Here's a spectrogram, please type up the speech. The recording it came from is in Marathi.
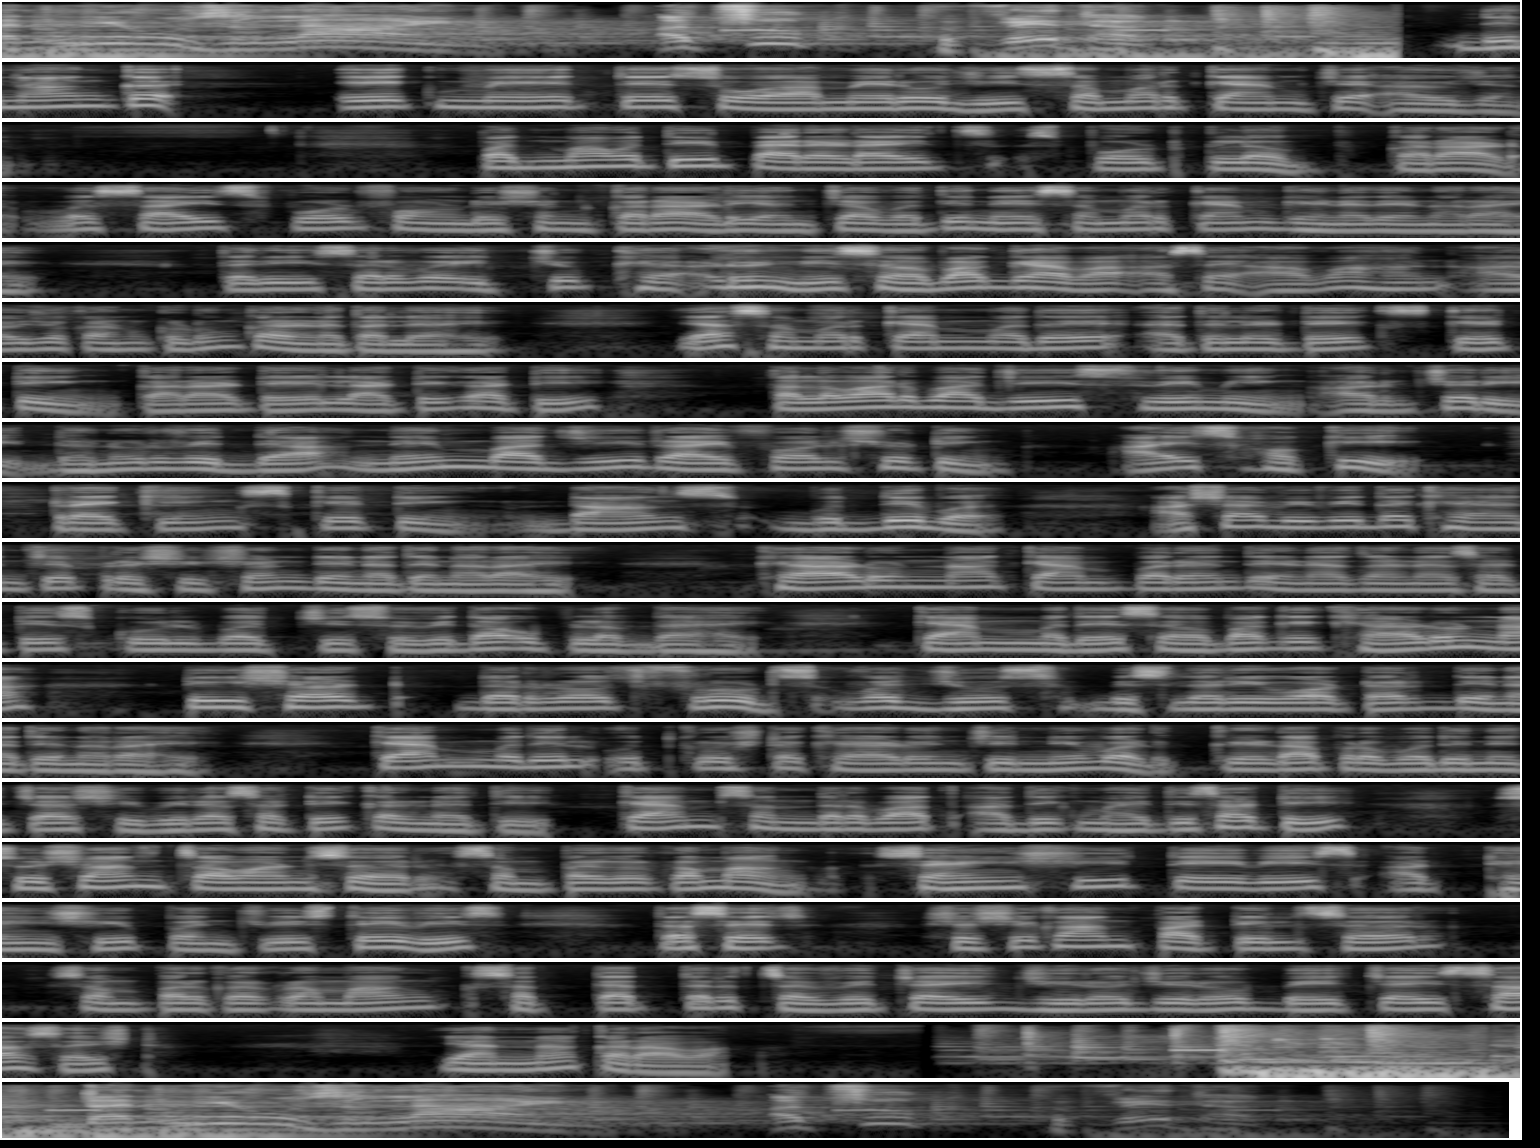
द न्यूज लाईन अचूक वेधक. दिनांक एक मे ते सोळा मे रोजी समर कॅम्पचे आयोजन. Padmavati paradise sport club Karad व साई स्पोर्ट फाउंडेशन कराड यांच्या वतीने समर कॅम्प घेण्यात येणार आहे. तरी सर्व इच्छुक खेळाडूंनी सहभाग घ्यावा असे आवाहन आयोजकांकडून करण्यात आले आहे. या समर कॅम्पमध्ये ॲथलेटिक्स स्केटिंग कराटे लाटीकाठी तलवारबाजी स्विमिंग आर्चरी धनुर्विद्या नेमबाजी rifle shooting ice hockey tracking skating dance बुद्धिबळ अशा विविध खेळांचे प्रशिक्षण देण्यात येणार आहे. खेळाडूंना कॅम्पपर्यंत येण्या जाण्यासाठी स्कूल बसची सुविधा उपलब्ध आहे. कॅम्पमध्ये सहभागी खेळाडूंना टी शर्ट दररोज फ्रूट्स व ज्यूस बिस्लरी वॉटर देण्यात येणार आहे. कॅम्पमधील उत्कृष्ट खेळाडूंची निवड क्रीडा प्रबोधिनीच्या शिबिरासाठी करण्यात येईल. कॅम्प संदर्भात अधिक माहितीसाठी सुशांत चव्हाण सर संपर्क क्रमांक शहाऐंशी तेवीस अठ्ठ्याऐंशी पंचवीस तेवीस तसेच शशिकांत पाटील सर संपर्क क्रमांक सत्याहत्तर चव्वेचाळीस झिरो झिरो बेचाळीस सहासष्ट यांना करावा. द न्यूज लाईन अचूक वेधक.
